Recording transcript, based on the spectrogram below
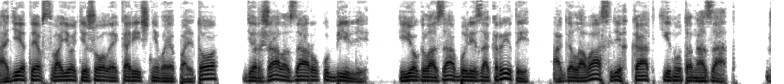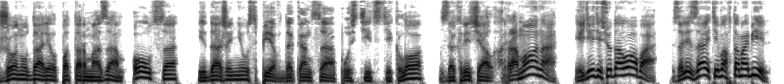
одетая в свое тяжелое коричневое пальто, держала за руку Билли. Ее глаза были закрыты, а голова слегка откинута назад. Джон ударил по тормозам Олса и, даже не успев до конца опустить стекло, закричал «Рамона! Идите сюда оба! Залезайте в автомобиль!»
